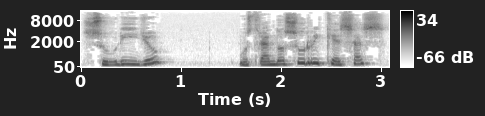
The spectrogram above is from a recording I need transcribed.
su brillo, mostrando sus riquezas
